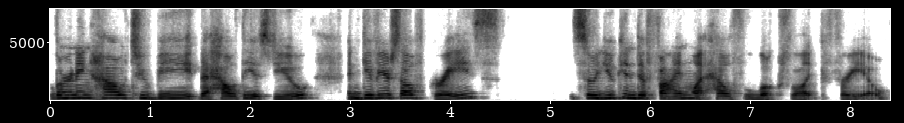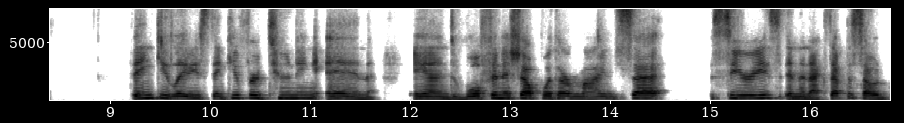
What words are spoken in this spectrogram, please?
Learning how to be the healthiest you and give yourself grace so you can define what health looks like for you. Thank you, ladies. Thank you for tuning in. And we'll finish up with our mindset series in the next episode.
